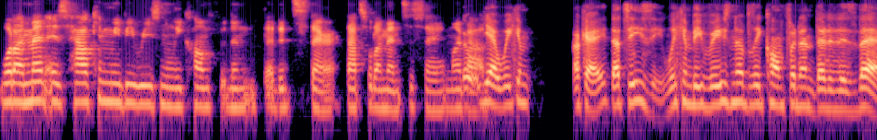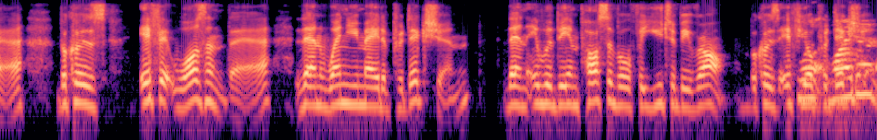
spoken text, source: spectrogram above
What I meant is, how can we be reasonably confident that it's there? That's what I meant to say. My Uh, bad. Yeah, we can. Okay, that's easy. We can be reasonably confident that it is there because if it wasn't there, then when you made a prediction, then it would be impossible for you to be wrong. Because if your Well, prediction,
